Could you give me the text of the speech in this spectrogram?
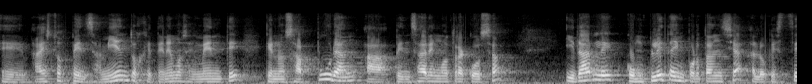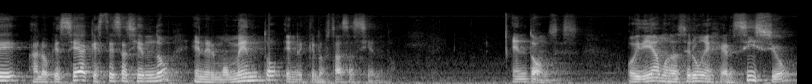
eh, a estos pensamientos que tenemos en mente que nos apuran a pensar en otra cosa y darle completa importancia a lo que, esté, a lo que sea que estés haciendo en el momento en el que lo estás haciendo. Entonces, Hoy día vamos a hacer un ejercicio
